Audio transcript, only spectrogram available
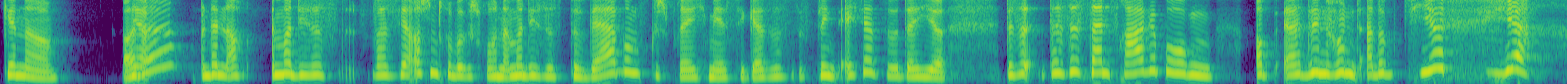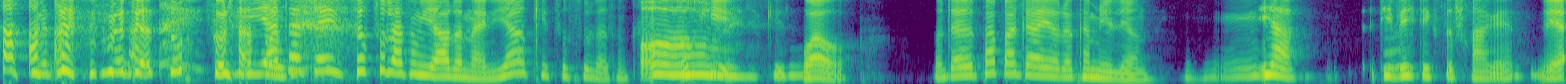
Genau. Oder? Ja. Und dann auch immer dieses, was wir auch schon drüber gesprochen haben, immer dieses Bewerbungsgespräch mäßig. Also es, es klingt echt, als würde er hier. Das, das ist dein Fragebogen. ob er den Hund adoptiert Ja. mit, mit der Zuchtzulassung. Ja, tatsächlich. Zuchtzulassung, ja oder nein? Ja, okay, Zuchtzulassung. oh, okay. Wow. Und der Papagei oder Chamäleon? Ja, die wichtigste Frage. Ja.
